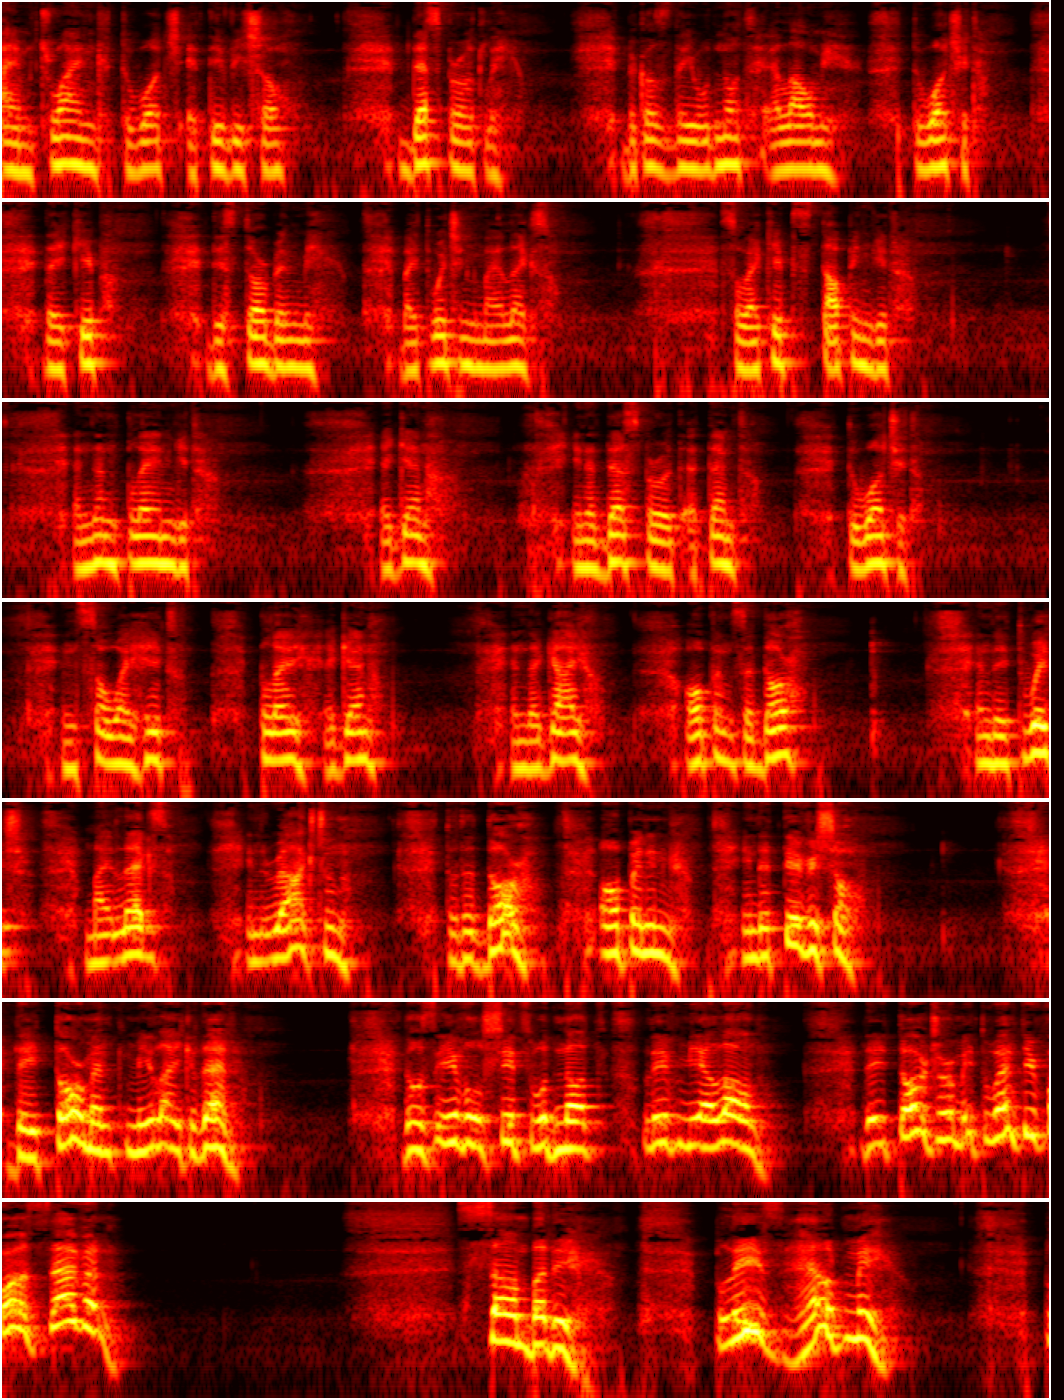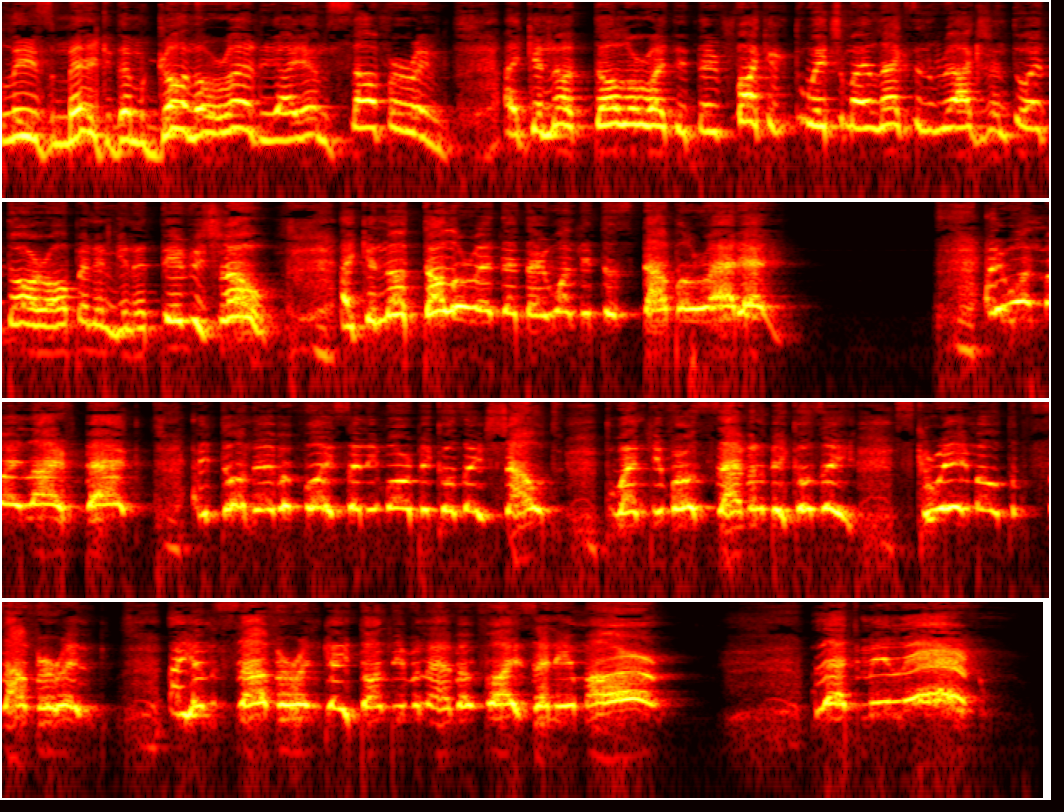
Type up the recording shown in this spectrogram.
I am trying to watch a TV show desperately because they would not allow me to watch it. They keep disturbing me by twitching my legs. So I keep stopping it and then playing it again in a desperate attempt to watch it. And so I hit play again and the guy opens the door and they twitch my legs in reaction to the door opening in the TV show. They torment me like that. Those evil shits would not leave me alone. They torture me 24 7. Somebody, please help me. Please make them gone already. I am suffering. I cannot tolerate it. They fucking twitch my legs in reaction to a door opening in a TV show. I cannot tolerate that. I want it to stop already. I want my life back. I don't have a voice anymore because I shout 24-7 because I scream out of suffering. I am suffering. I don't even have a voice anymore.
